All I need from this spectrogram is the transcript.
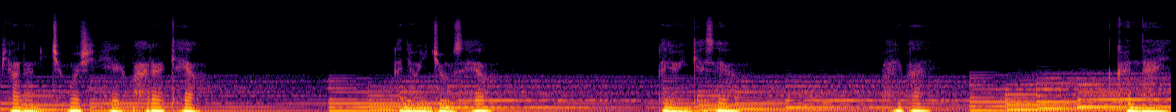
편안히 주무시길 바랄게요. 안녕히 주무세요. 안녕히 계세요. 바이바이. Night.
